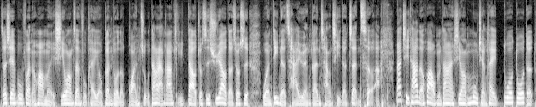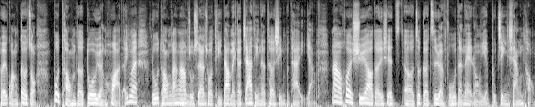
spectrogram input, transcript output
这些部分的话，我们也希望政府可以有更多的关注。当然，刚刚提到就是需要的就是稳定的裁员跟长期的政策啊。那其他的话，我们当然希望目前可以多多的推广各种不同的多元化的，因为如同刚刚主持人所提到，每个家庭的特性不太一样，那会需要的一些呃这个资源服务的内容也不尽相同。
